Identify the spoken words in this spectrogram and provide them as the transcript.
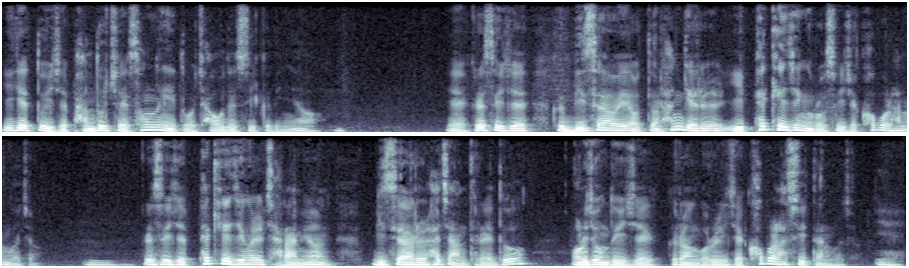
이게 또 이제 반도체 성능이 또 좌우될 수 있거든요. 예, 그래서 이제 그 미사의 어떤 한계를 이 패키징으로서 이제 커버를 하는 거죠. 음. 그래서 이제 패키징을 잘하면 미사를 하지 않더라도 어느 정도 이제 그런 거를 이제 커버를 할 수 있다는 거죠. 예.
